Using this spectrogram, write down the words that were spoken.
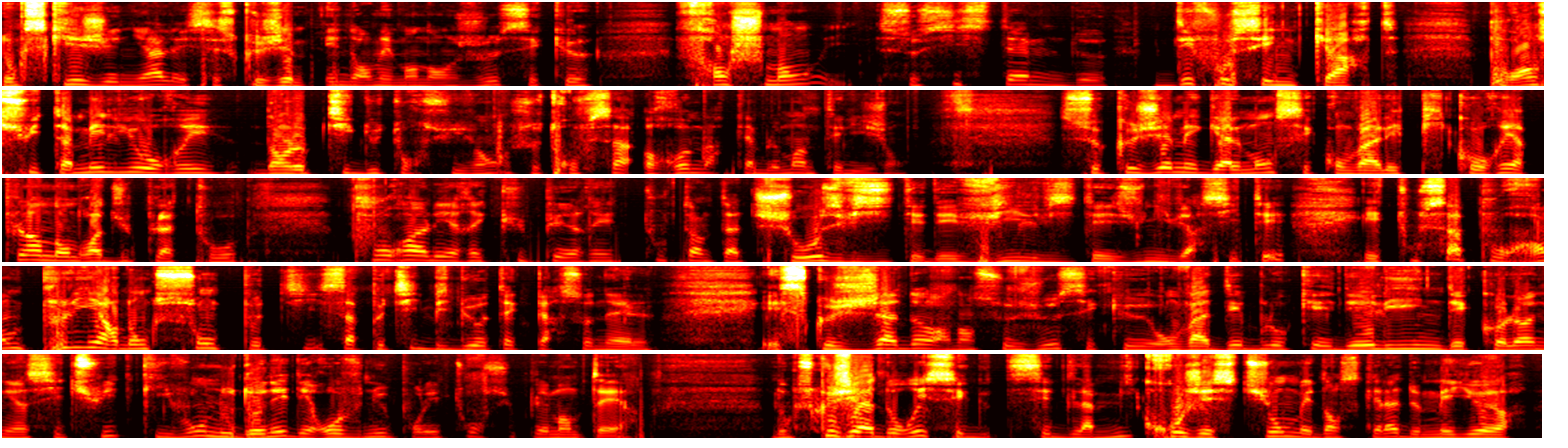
Donc ce qui est génial et c'est ce que j'aime énormément dans le jeu, c'est que franchement, ce système de défausser une carte pour ensuite améliorer dans l'optique du tour suivant, je trouve ça remarquablement intelligent. Ce que j'aime également, c'est qu'on va aller picorer à plein d'endroits du plateau pour aller récupérer tout un tas de choses, visiter des villes, visiter des universités, et tout ça pour remplir donc sa petite bibliothèque personnelle. Et ce que j'adore dans ce jeu, c'est qu'on va débloquer des lignes, des colonnes et ainsi de suite qui vont nous donner des revenus pour les tours supplémentaires. Donc ce que j'ai adoré, c'est de la micro-gestion, mais dans ce cas-là de meilleur.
